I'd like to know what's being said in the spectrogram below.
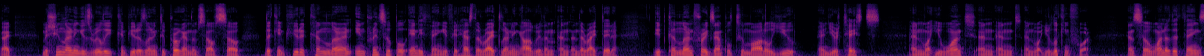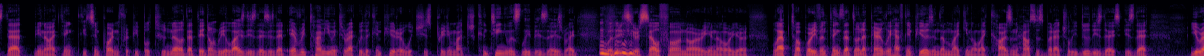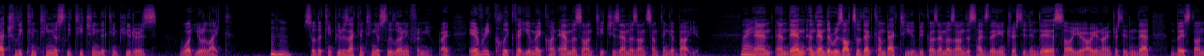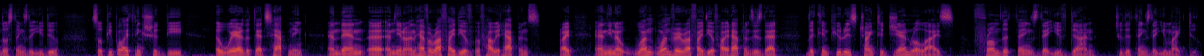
right Machine learning is really computers learning to program themselves. So the computer can learn, in principle, anything if it has the right learning algorithm and, and the right data. It can learn, for example, to model you and your tastes and what you want and, and, and what you're looking for. And so one of the things that you know I think it's important for people to know that they don't realize these days is that every time you interact with a computer, which is pretty much continuously these days, right? Whether it's your cell phone or you know or your laptop or even things that don't apparently have computers in them, like you know like cars and houses, but actually do these days, is that you're actually continuously teaching the computers what you're like. Mm-hmm. So the computers are continuously learning from you, right? Every click that you make on Amazon teaches Amazon something about you. Right. And and then and then the results of that come back to you because Amazon decides that you're interested in this or you're or you're not interested in that based on those things that you do. So people I think should be aware that that's happening and then uh, and you know and have a rough idea of, of how it happens, right? And you know one one very rough idea of how it happens is that the computer is trying to generalize from the things that you've done to the things that you might do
